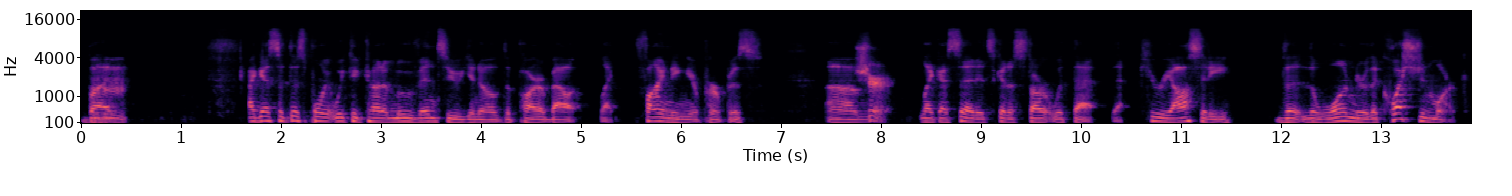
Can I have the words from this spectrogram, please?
But Mhm. I guess at this point we could kind of move into, you know, the part about like finding your purpose. Um, sure. like I said, it's going to start with that that curiosity, the the wonder, the question mark.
